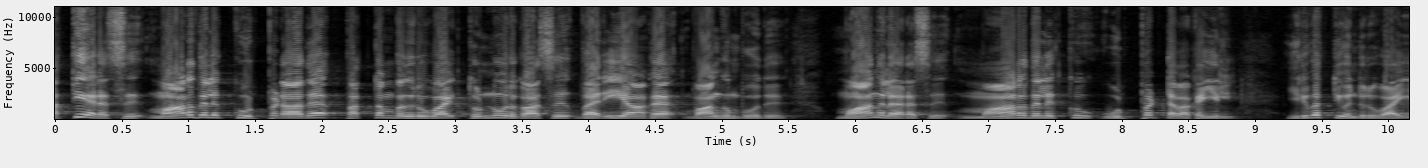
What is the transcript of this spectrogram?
மத்திய அரசு மாறுதலுக்கு உட்படாத பத்தொன்பது ரூபாய் தொண்ணூறு காசு வரியாக வாங்கும்போது மாநில அரசு மாறுதலுக்கு உட்பட்ட வகையில் இருபத்தி ஒன்று ரூபாய்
